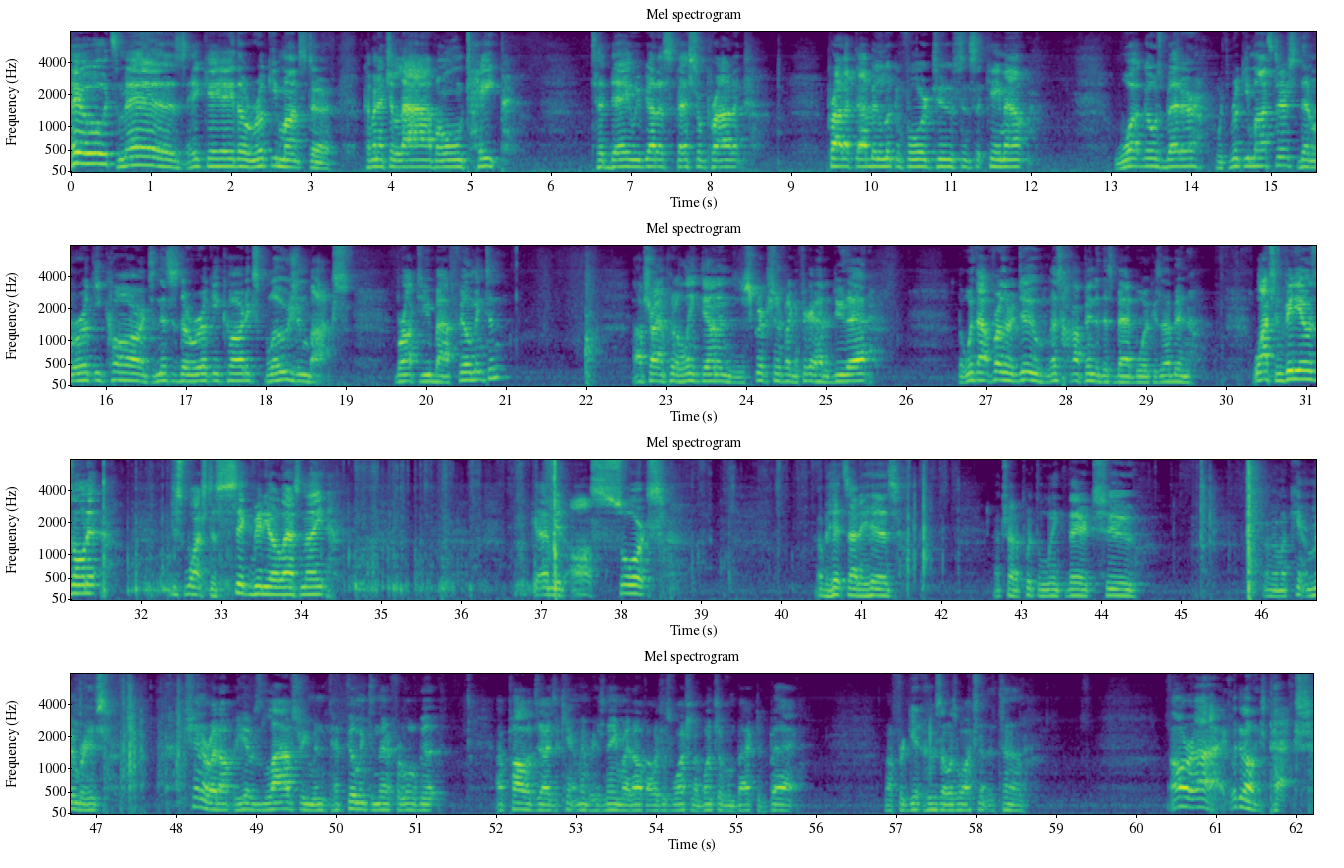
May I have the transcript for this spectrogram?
Hey, oh, it's Mez, aka the Rookie Monster, coming at you live on tape. Today we've got a special product, product I've been looking forward to since it came out. What goes better with Rookie Monsters than rookie cards? And this is the Rookie Card Explosion Box, brought to you by Philmington. I'll try and put a link down in the description if I can figure out how to do that. But without further ado, let's hop into this bad boy because I've been watching videos on it. Just watched a sick video last night. Guy made all sorts of hits out of his. I'll try to put the link there too. Um, I can't remember his channel right off, but he was live streaming, had Philmington there for a little bit. I apologize, I can't remember his name right off. I was just watching a bunch of them back to back. I forget whose I was watching at the time. All right, look at all these packs.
